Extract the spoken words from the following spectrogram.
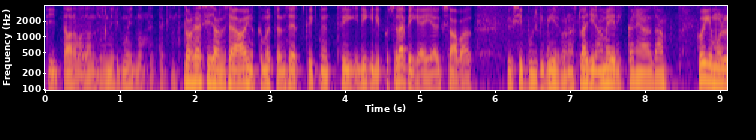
Tiit arvad, on sul mingeid muid mõtteid tekkinud? noh jah, siis on see ainuke mõte on see, et kõik need riigi, riigilipud seal läbi käia ükshaaval üksipulgi piirkonnast, Ladina-Ameerika nii-öelda, kuigi mul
